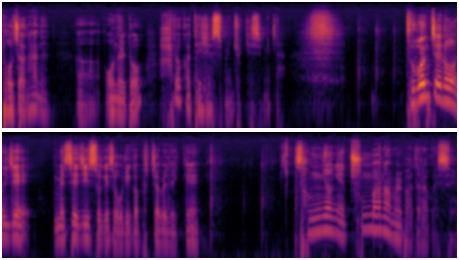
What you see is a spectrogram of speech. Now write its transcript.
도전하는 어, 오늘도 하루가 되셨으면 좋겠습니다. 두 번째로 이제 메시지 속에서 우리가 붙잡아야 될 게 성령의 충만함을 받으라고 했어요.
